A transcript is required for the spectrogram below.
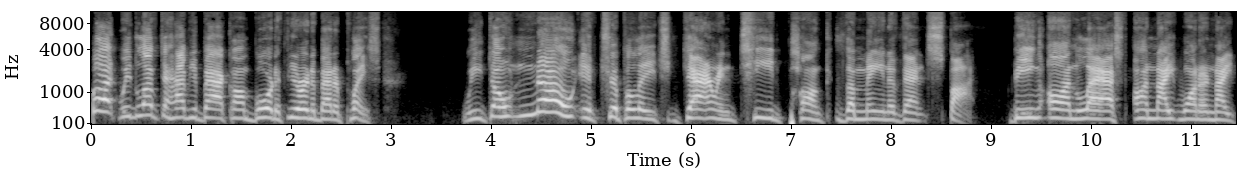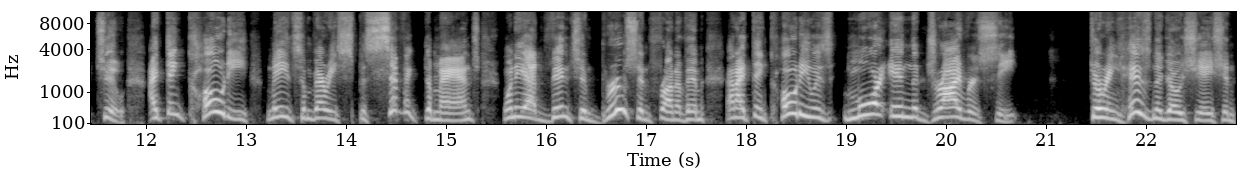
But we'd love to have you back on board if you're in a better place. We don't know if Triple H guaranteed Punk the main event spot, being on last on night one or night two. I think Cody made some very specific demands when he had Vince and Bruce in front of him. And I think Cody was more in the driver's seat during his negotiation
